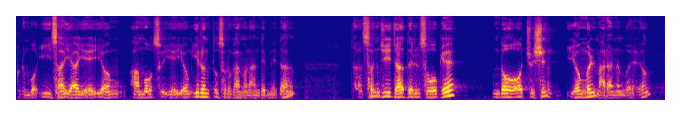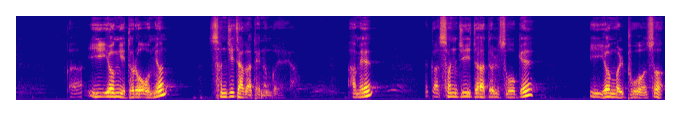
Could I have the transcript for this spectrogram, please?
그럼 뭐 이사야의 영, 아모스의 영 이런 뜻으로 가면 안 됩니다. 자, 선지자들 속에 넣어 주신 영을 말하는 거예요. 그러니까 이 영이 들어오면 선지자가 되는 거예요. 아멘. 그러니까 선지자들 속에 이 영을 부어서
